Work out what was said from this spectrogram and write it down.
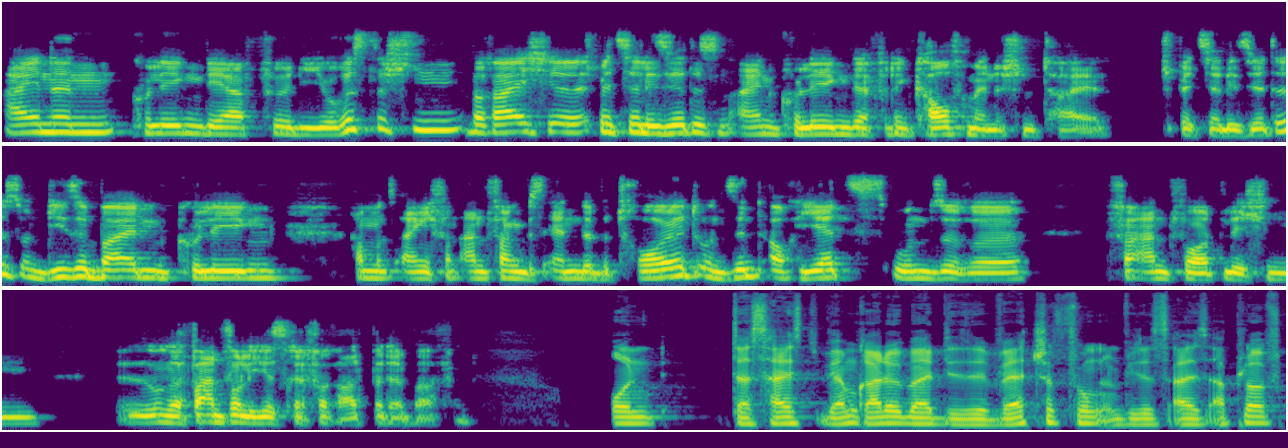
einen Kollegen, der für die juristischen Bereiche spezialisiert ist und einen Kollegen, der für den kaufmännischen Teil spezialisiert ist. Und diese beiden Kollegen haben uns eigentlich von Anfang bis Ende betreut und sind auch jetzt unsere verantwortlichen, unser verantwortliches Referat bei der BaFin. Und das heißt, wir haben gerade über diese Wertschöpfung und wie das alles abläuft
